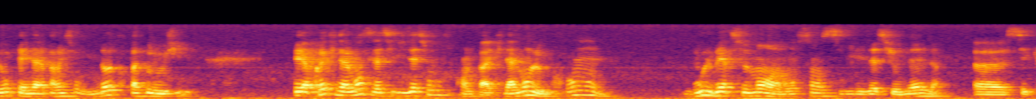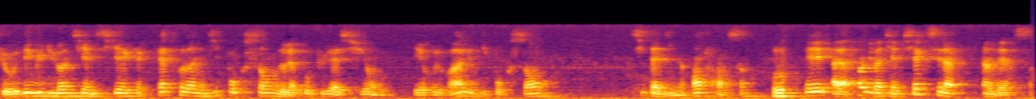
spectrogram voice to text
Donc tu as une apparition d'une autre pathologie. Et après, finalement, c'est la civilisation qui prend le pas. Et finalement, le grand bouleversement, à mon sens, civilisationnel, euh, c'est qu'au début du XXe siècle, 90% de la population et rurale, 10% citadine en France. Hein. Mmh. Et à la fin du XXe siècle, c'est l'inverse.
